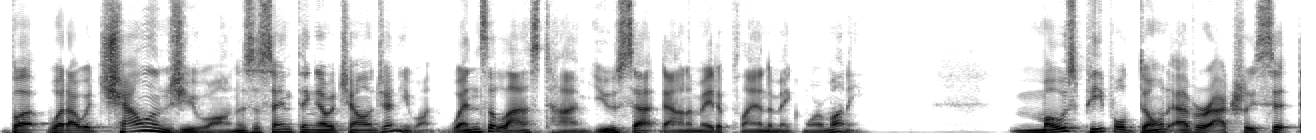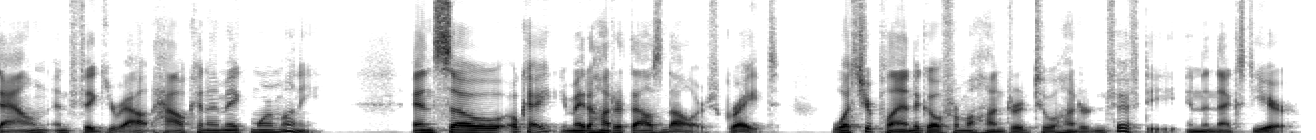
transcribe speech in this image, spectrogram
But what I would challenge you on is the same thing I would challenge anyone. When's the last time you sat down and made a plan to make more money? Most people don't ever actually sit down and figure out how can I make more money? And so, okay, you made $100,000. Great. What's your plan to go from 100 to 150 in the next year?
